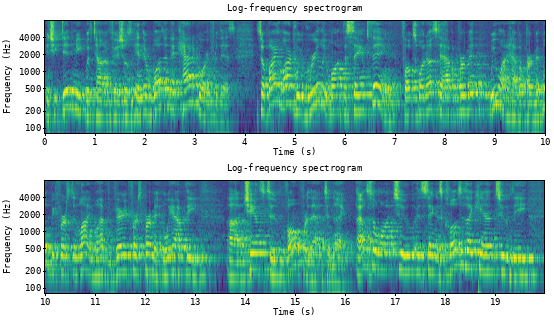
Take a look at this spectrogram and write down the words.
And she did meet with town officials, and there wasn't a category for this. So by and large, we really want the same thing. Folks want us to have a permit. We want to have a permit. We'll be first in line. We'll have the very first permit, and we have the uh, chance to vote for that tonight. I also want to, as saying as close as I can to the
